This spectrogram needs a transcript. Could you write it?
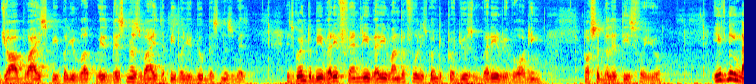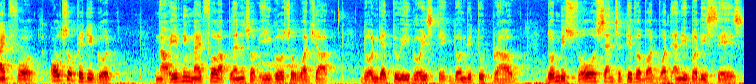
job wise, people you work with, business wise, the people you do business with. It's going to be very friendly, very wonderful. It's going to produce very rewarding possibilities for you. Evening nightfall, also pretty good. Now, evening nightfall are planets of ego, so watch out. Don't get too egoistic. Don't be too proud. Don't be so sensitive about what anybody says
